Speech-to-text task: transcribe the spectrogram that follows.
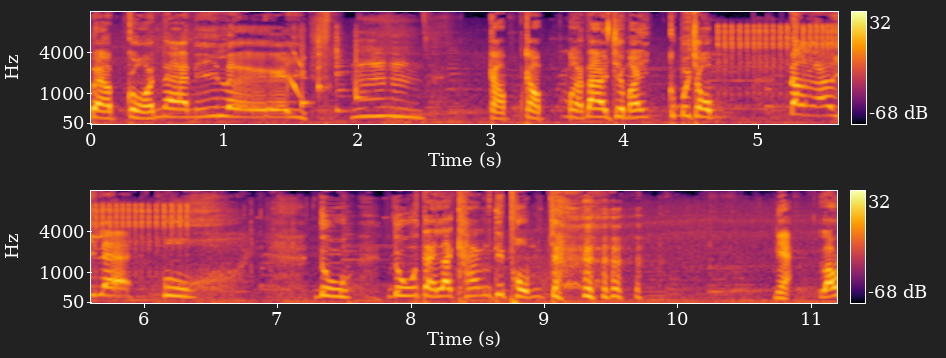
แบบก่อนหน้านี้เลยอืมกลับกลับมาได้ใช่ไหมคุณผู้ชม ได้แหละโอ้ยดูดูแต่ละครั้งที่ผมเจอ เนี่ยแล้ว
